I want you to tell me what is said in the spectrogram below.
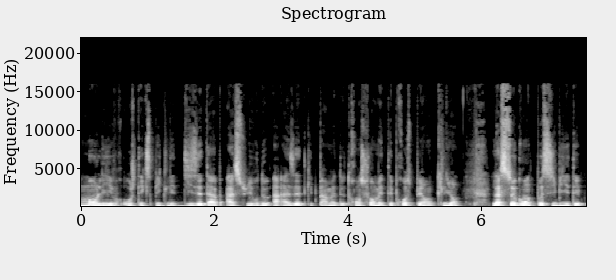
mon livre où je t'explique les 10 étapes à suivre de A à Z qui te permettent de transformer tes prospects en clients. La seconde possibilité,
